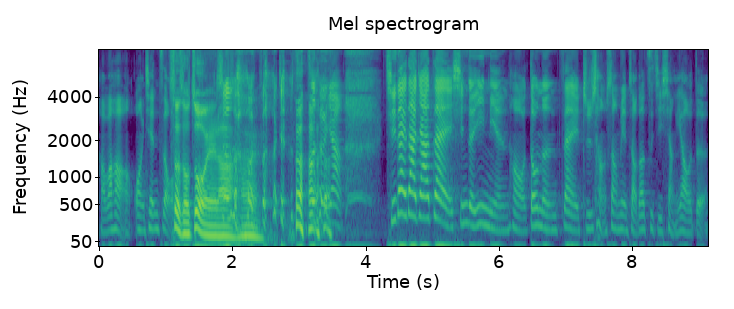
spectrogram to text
好不好？往前走。射手座哎啦，射手座 就是这样。期待大家在新的一年哈，都能在职场上面找到自己想要的，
